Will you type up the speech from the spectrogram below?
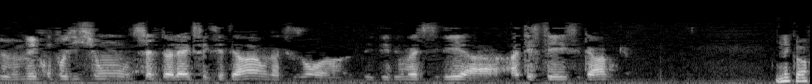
de mes compositions celles de Alex etc on a toujours des, nouvelles idées à, à tester etc D'accord.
